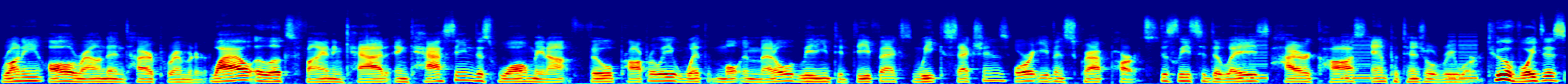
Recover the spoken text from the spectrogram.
running all around the entire perimeter. While it looks fine in CAD, in casting this wall may not fill properly with molten metal leading to defects, weak sections, or even scrap parts. This leads to delays, higher costs, and potential rework. To avoid this,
